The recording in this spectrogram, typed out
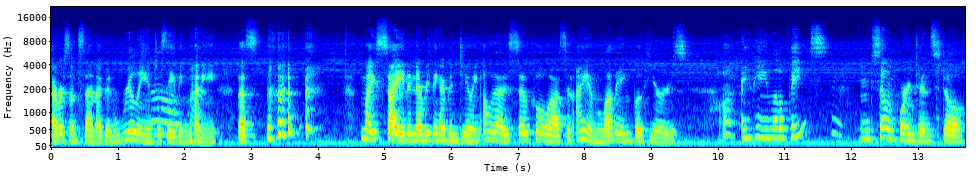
ever since then, I've been really into saving money. That's my site and everything I've been doing. Oh, that is so cool, Lawson. I am loving both yours. Oh, are you painting little face? It's so important to instill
